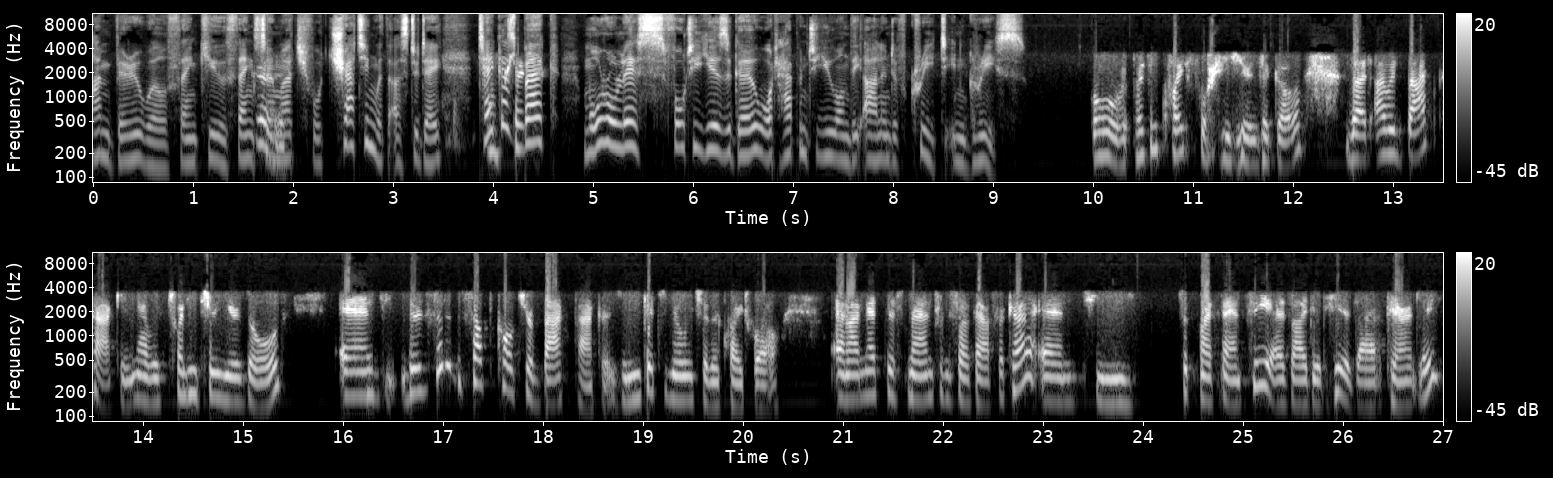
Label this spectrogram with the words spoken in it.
I'm very well, thank you. Thanks so much for chatting with us today. Take us back more or less 40 years ago. What happened to you on the island of Crete in Greece? Oh, it wasn't quite 40 years ago, but I was backpacking. I was 23 years old, and there's sort of a subculture of backpackers, and you get to know each other quite well. And I met this man from South Africa, and he took my fancy, as I did his, apparently.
